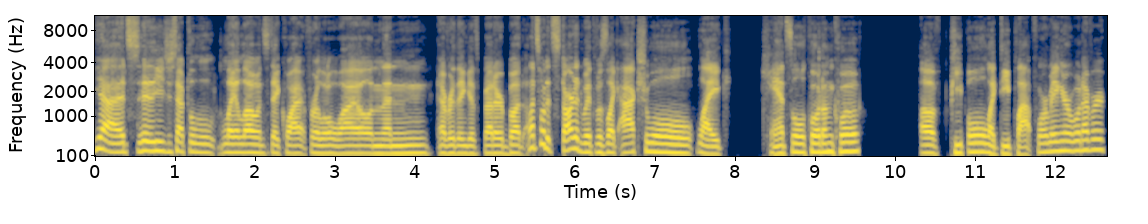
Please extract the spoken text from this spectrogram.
yeah it's uh, you just have to lay low and stay quiet for a little while and then everything gets better but that's what it started with was like actual like cancel quote unquote of people like deplatforming or whatever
